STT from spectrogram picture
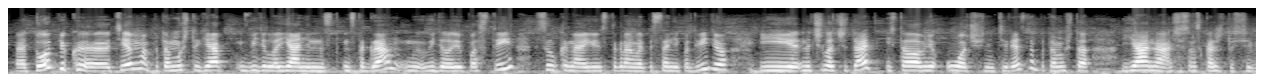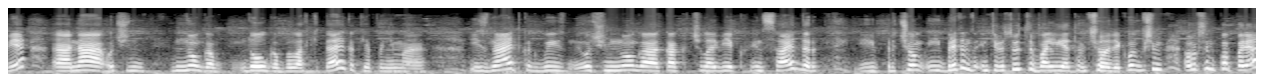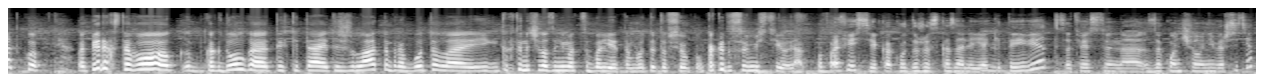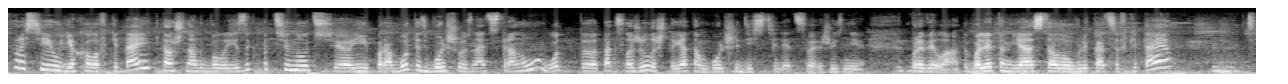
э, топик, э, тема, потому что я видела Янин инс- инстаграм, м, видела ее посты, ссылка на ее инстаграм в описании под видео, и начала читать, и стало мне очень интересно, потому что Яна сейчас расскажет о себе, она очень много, долго была в Китае, как я понимаю, и знает как бы очень много как человек-инсайдер, и причем и при этом интересуется балетом человек. В общем, в общем по порядку. Во-первых, с того, как долго ты в Китае, ты жила там, работала, и как ты начала заниматься балетом, вот это все, как это совместилось? Так, по профессии, как вот уже сказали, я китаевед. Соответственно, закончила университет в России, уехала в Китай, потому что надо было язык подтянуть э, и поработать, больше узнать страну. Вот э, так сложилось, что я там больше 10 лет своей жизни провела. Балетом я стала увлекаться в Китае.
